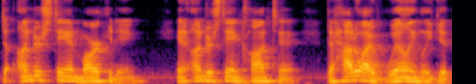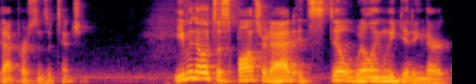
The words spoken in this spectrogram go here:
to understand marketing and understand content to how do I willingly get that person's attention? Even though it's a sponsored ad, it's still willingly getting their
